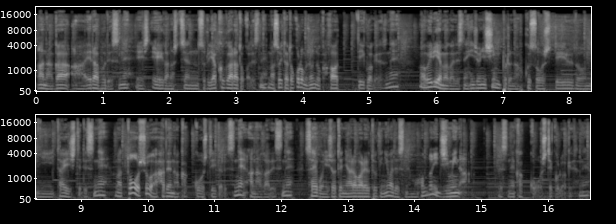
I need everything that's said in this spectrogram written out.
アナが選ぶですね、映画の出演する役柄とかですね、まあ、そういったところもどんどん関わっていくわけですね。まあ、ウィリアムがですね、非常にシンプルな服装をしているのに対してですね、まあ、当初は派手な格好をしていたですね、アナがですね、最後に書店に現れる時にはですね、もう本当に地味なですね、格好をしてくるわけですね。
